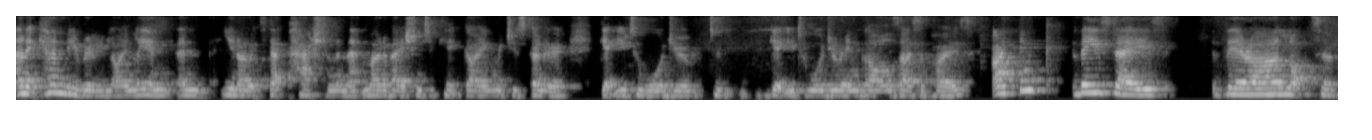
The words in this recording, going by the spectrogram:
And it can be really lonely and and you know it's that passion and that motivation to keep going which is going to get you toward your to get you toward your end goals i suppose. I think these days there are lots of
